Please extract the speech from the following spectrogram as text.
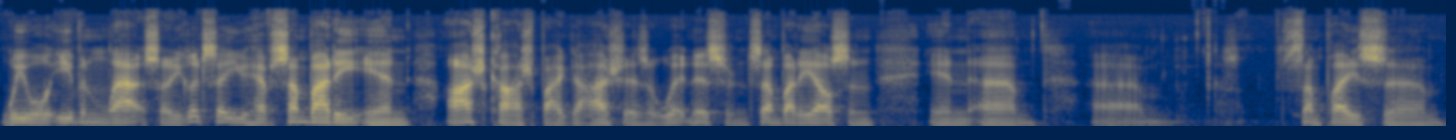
we will even allow. So let's say you have somebody in Oshkosh, by gosh, as a witness, and somebody else in in um, um, someplace um,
